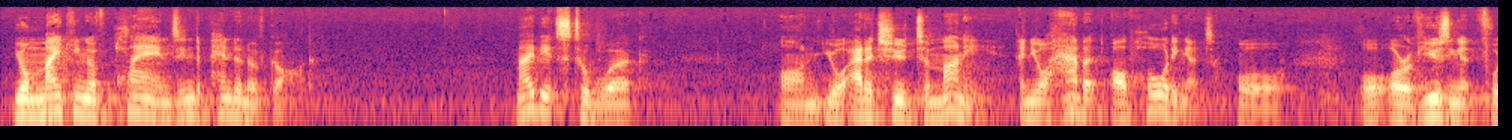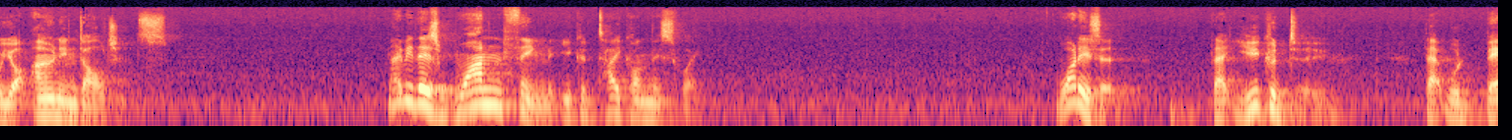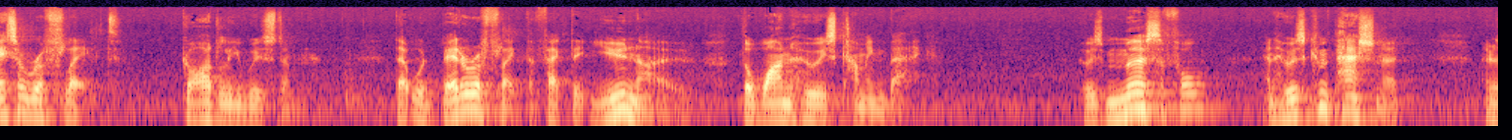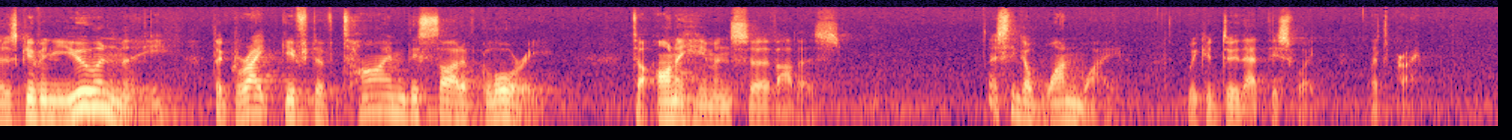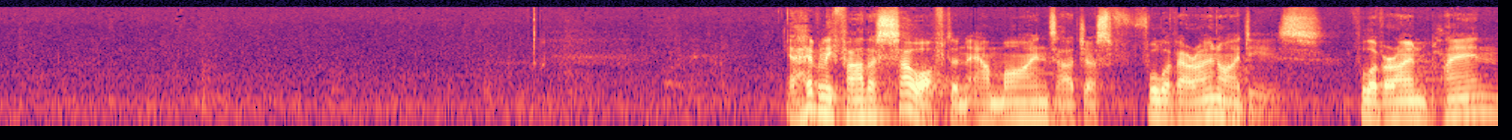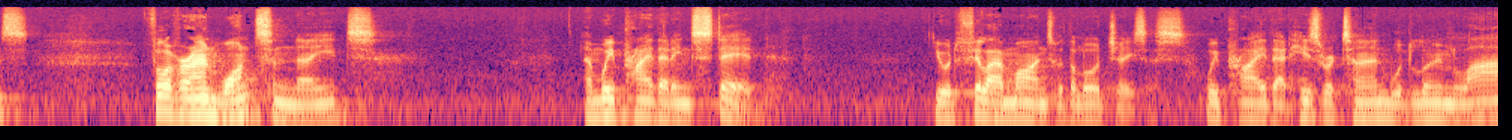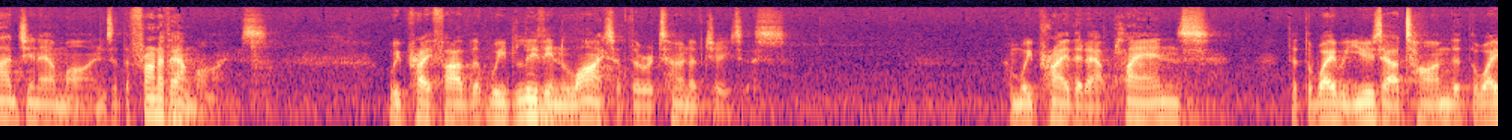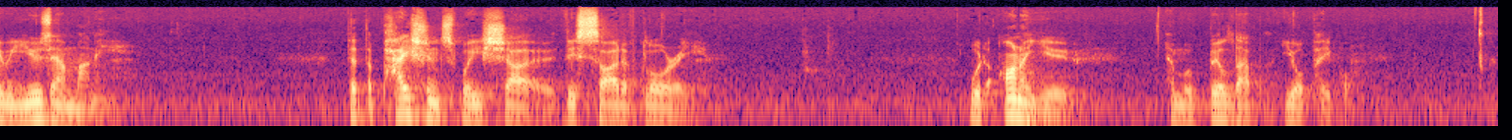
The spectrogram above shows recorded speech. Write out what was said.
your making of plans independent of God. Maybe it's to work on your attitude to money and your habit of hoarding it or, or, or of using it for your own indulgence. Maybe there's one thing that you could take on this week what is it that you could do that would better reflect godly wisdom, that would better reflect the fact that you know the one who is coming back, who is merciful and who is compassionate and who has given you and me the great gift of time this side of glory to honour him and serve others. Let's think of one way we could do that this week. Let's pray. Our Heavenly Father, so often our minds are just full of our own ideas, full of our own plans, full of our own wants and needs. And we pray that instead you would fill our minds with the Lord Jesus. We pray that his return would loom large in our minds, at the front of our minds. We pray, Father, that we'd live in light of the return of Jesus. And we pray that our plans that the way we use our time, that the way we use our money, that the patience we show this side of glory would honour you and will build up your people.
